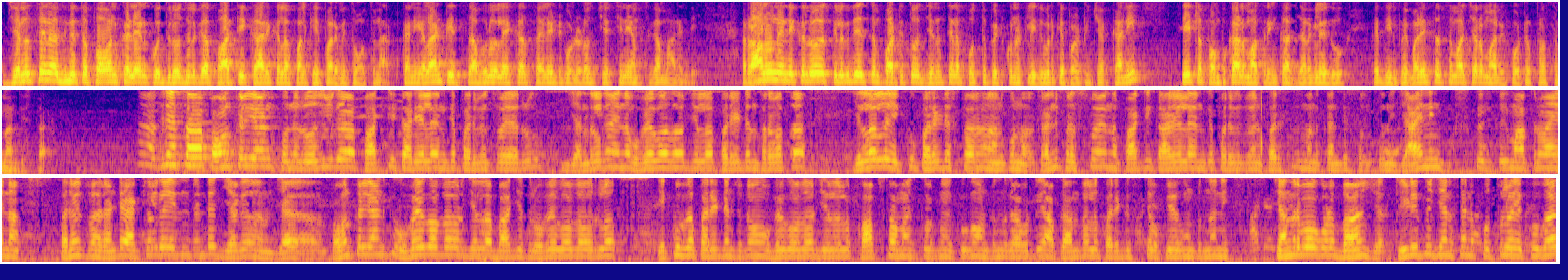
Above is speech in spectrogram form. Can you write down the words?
జనసేన అధినేత పవన్ కళ్యాణ్ కొద్ది రోజులుగా పార్టీ కార్యకలాపాలకే పరిమితం అవుతున్నారు. కానీ ఎలాంటి సభలు లేక సైలెంట్గా ఉండడం చర్చనీయాంశంగా మారింది. రానున్న ఎన్నికల్లో తెలుగుదేశం పార్టీతో జనసేన పొత్తు పెట్టుకున్నట్లు ఇదివరకే ప్రకటించారు. కానీ సీట్ల పంపకాలు మాత్రం ఇంకా జరగలేదు. ఇక దీనిపై మరింత సమాచారం మా రిపోర్టర్ ప్రసన్న అందిస్తారు. అధినేత పవన్ కళ్యాణ్ కొన్ని రోజులుగా పార్టీ కార్యాలయానికి పరిమితమయ్యారు జనరల్గా ఆయన ఉభయ గోదావరి జిల్లా పర్యటన తర్వాత జిల్లాలో ఎక్కువ పర్యటిస్తారని అనుకున్నారు. కానీ ప్రస్తుతం ఆయన పార్టీ కార్యాలయానికి పరిమితమైన పరిస్థితి మనకు కనిపిస్తుంది. కొన్ని జాయినింగ్స్కి మాత్రమే ఆయన పరిమితమయ్యారు. అంటే యాక్చువల్గా ఏంటంటే జగన్ జ పవన్ కళ్యాణ్కి ఉభయ గోదావరి జిల్లా బాధ్యతలు. ఉభయ గోదావరిలో ఎక్కువగా పర్యటించడం ఉభయ గోదావరి జిల్లాలో కాపు సామాజిక వర్గం ఎక్కువగా ఉంటుంది కాబట్టి ఆ ప్రాంతాల్లో పర్యటిస్తే ఉపయోగం ఉంటుందని చంద్రబాబు కూడా భావించారు. టీడీపీ జనసేన పొత్తులో ఎక్కువగా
